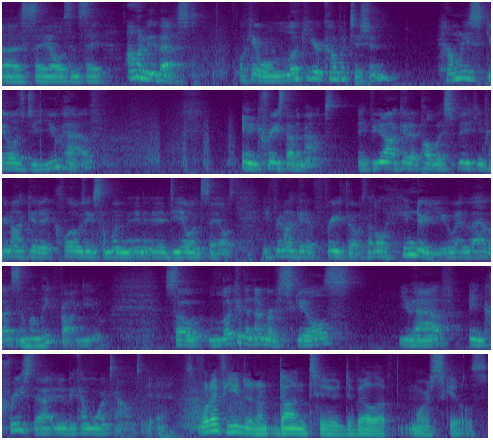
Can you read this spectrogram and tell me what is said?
uh, sales and say, I want to be the best. Okay, well, look at your competition. How many skills do you have? Increase that amount. If you're not good at public speaking, if you're not good at closing someone in, in a deal in sales, if you're not good at free throws, that'll hinder you and let, let someone mm-hmm. leapfrog you. So look at the number of skills you have, increase that, and you become more talented. Yeah. So what have you done, done to develop more skills?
